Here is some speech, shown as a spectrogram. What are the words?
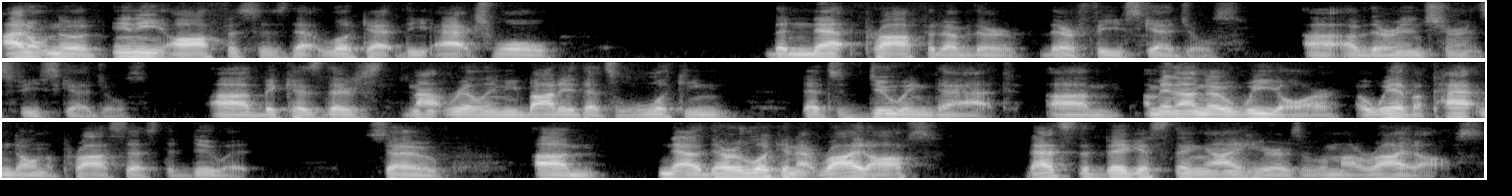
I don't know of any offices that look at the actual the net profit of their their fee schedules uh, of their insurance fee schedules uh, because there's not really anybody that's looking that's doing that. Um, I mean, I know we are. Uh, We have a patent on the process to do it. So um, now they're looking at write-offs. That's the biggest thing I hear is with my write-offs.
